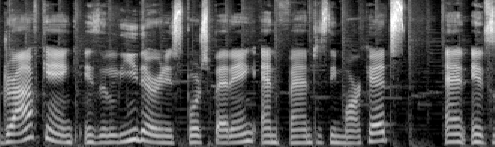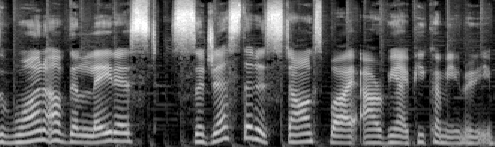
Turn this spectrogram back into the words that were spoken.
DraftKings is a leader in sports betting and fantasy markets, and it's one of the latest suggested stocks by our VIP community.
